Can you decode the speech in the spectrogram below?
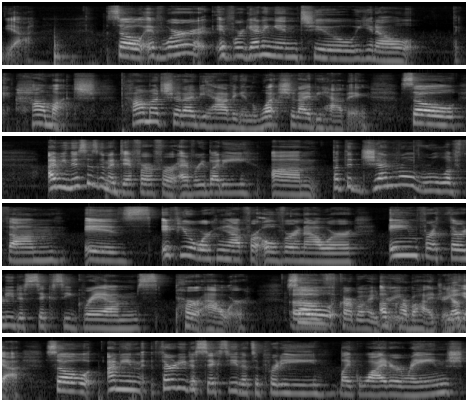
Yeah. So if we're if we're getting into, you know, like how much? How much should I be having and what should I be having? So I mean, this is going to differ for everybody. Um, but the general rule of thumb is if you're working out for over an hour, aim for 30 to 60 grams per hour. So of carbohydrate. of carbohydrate Yep. yeah so i mean 30 to 60 that's a pretty like wider range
